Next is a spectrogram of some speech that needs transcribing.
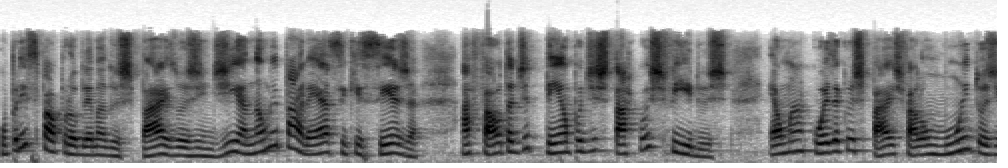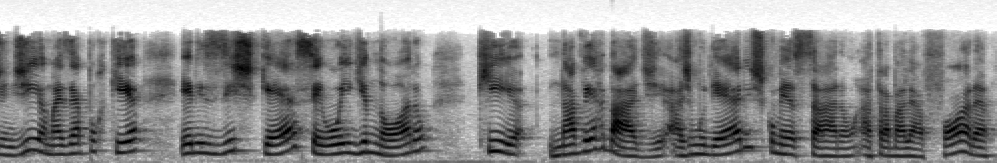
O principal problema dos pais hoje em dia não me parece que seja a falta de tempo de estar com os filhos é uma coisa que os pais falam muito hoje em dia, mas é porque eles esquecem ou ignoram que, na verdade, as mulheres começaram a trabalhar fora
